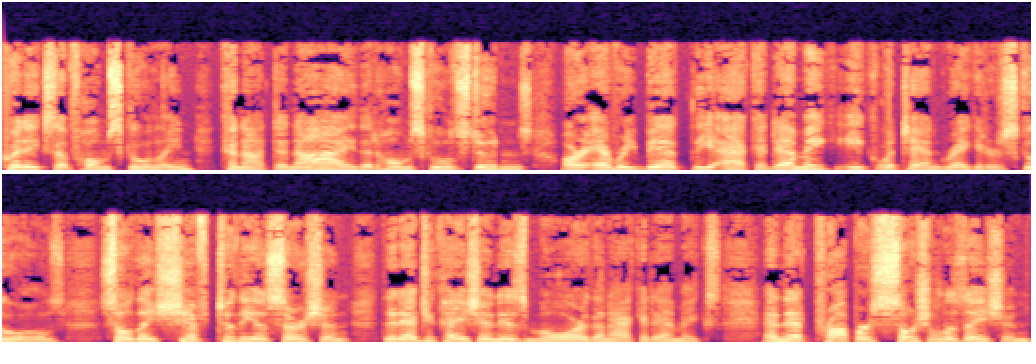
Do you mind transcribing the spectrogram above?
Critics of homeschooling cannot deny that homeschool students are every bit the academic equal attend regular schools, so they shift to the assertion that education is more than academics and that proper socialization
